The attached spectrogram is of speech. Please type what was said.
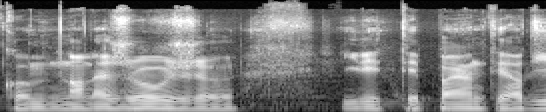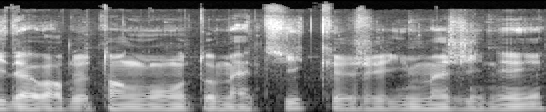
Comme, dans la jauge, il n'était pas interdit d'avoir de tangon automatique, j'ai imaginé,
